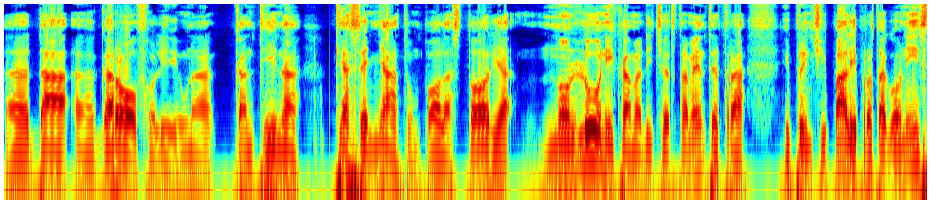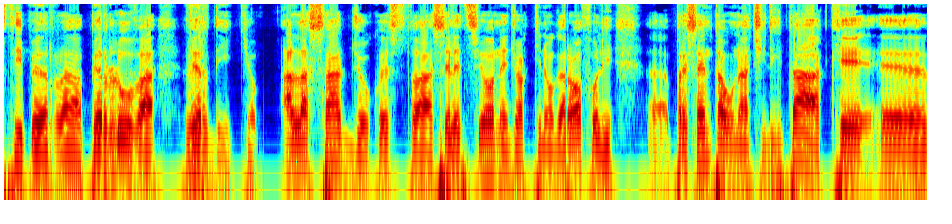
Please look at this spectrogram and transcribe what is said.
eh, da eh, Garofoli, una cantina che ha segnato un po' la storia non l'unica, ma di certamente tra i principali protagonisti per, per l'uva verdicchio. All'assaggio questa selezione Gioacchino Garofoli eh, presenta un'acidità che eh,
